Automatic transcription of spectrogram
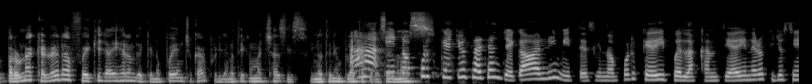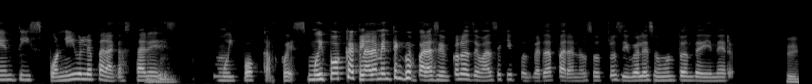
para una carrera fue que ya dijeron de que no podían chocar porque ya no tenían más chasis y no tenían plata para Ajá, hacer y no más. porque ellos hayan llegado al límite, sino porque y, pues la cantidad de dinero que ellos tienen disponible para gastar es muy poca, pues muy poca claramente en comparación con los demás equipos, ¿verdad? Para nosotros igual es un montón de dinero. Sí,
